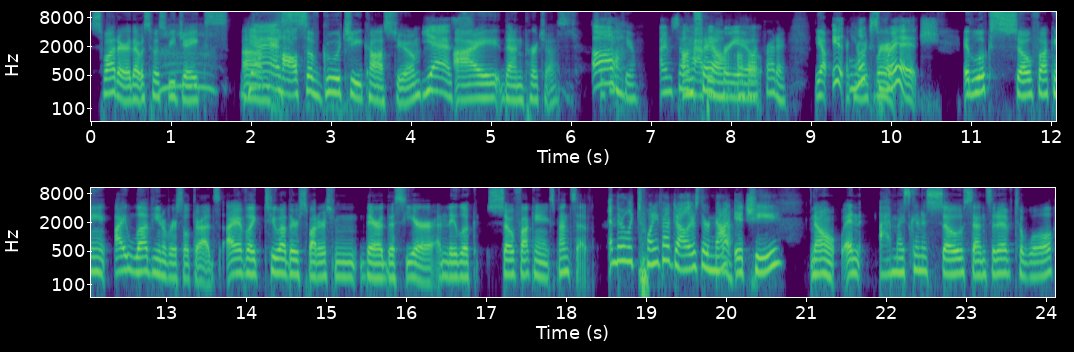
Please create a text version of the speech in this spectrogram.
sweater that was supposed to be Jake's um, Yes. House of Gucci costume, Yes. I then purchased. So Oh, thank you. I'm so happy for you. on Black Friday. Yep. It can't wait to looks wear it. rich. It looks so fucking. I love Universal Threads. I have like two other sweaters from there this year, and they look so fucking expensive. And they're like $25. They're not itchy. No, and ah, my skin is so sensitive to wool.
